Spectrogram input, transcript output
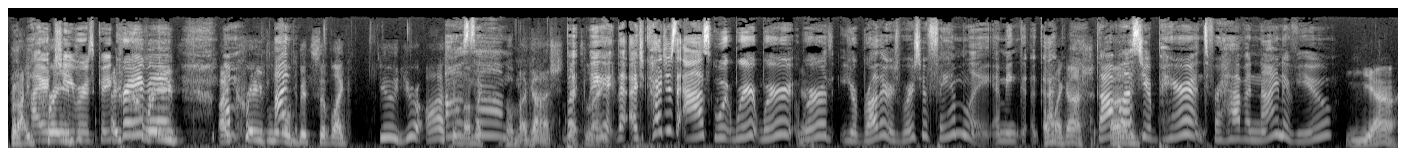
but I high crave, achievers, you I crave, crave, it. I crave little bits of like, dude, you're awesome. I'm like, oh my gosh, But that's like, I- can I just ask where where where, where are your brothers? Where's your family? I mean, g- Oh my God- gosh, God bless um, your parents for having nine of you. yeah,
